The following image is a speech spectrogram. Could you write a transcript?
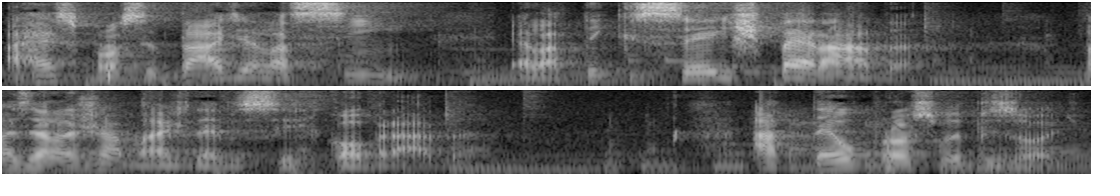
A reciprocidade, ela sim, ela tem que ser esperada, mas ela jamais deve ser cobrada. Até o próximo episódio.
